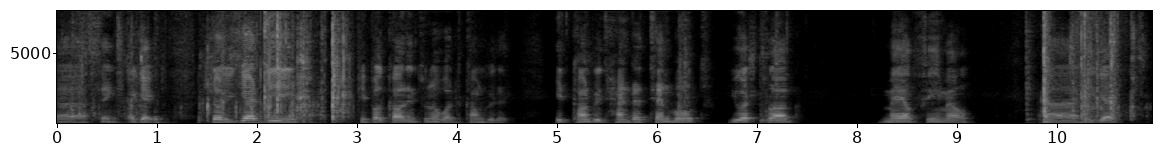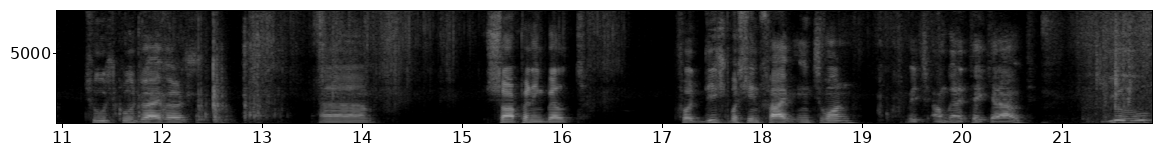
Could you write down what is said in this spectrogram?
uh, thing. Okay, so you get the people calling to know what comes with it. It comes with 110 volt US plug, male, female. Uh, you get two screwdrivers, um, sharpening belt. For this machine, five inch one, which I'm gonna take it out. You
